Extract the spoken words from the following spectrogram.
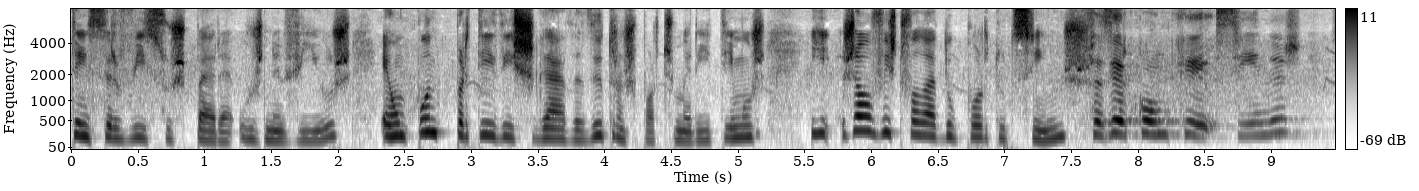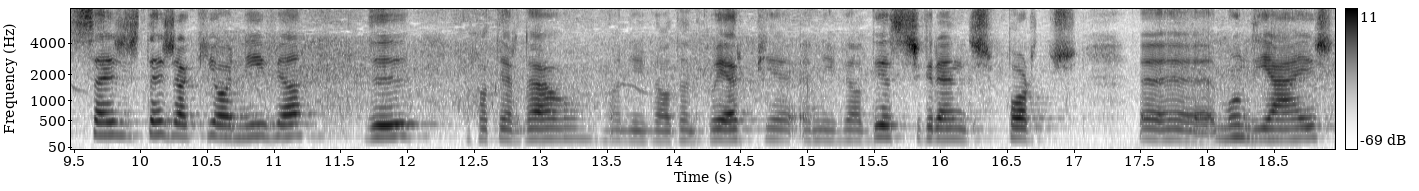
Tem serviços para os navios, é um ponto de partida e chegada de transportes marítimos e já ouviste falar do Porto de Sines? Fazer com que Sines seja, esteja aqui ao nível de Roterdão, ao nível de Antuérpia, a nível desses grandes portos uh, mundiais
